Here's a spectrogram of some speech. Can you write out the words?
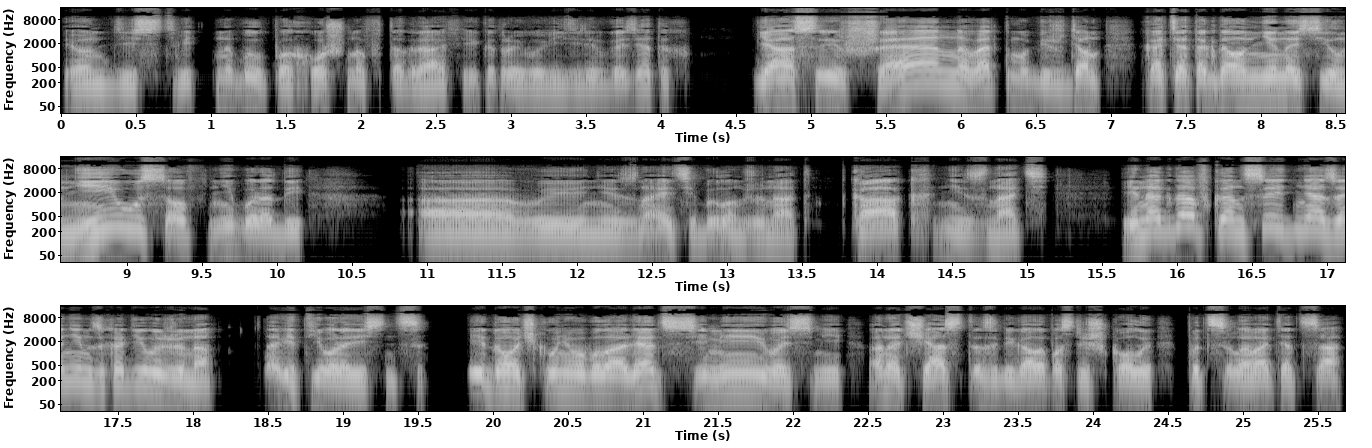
И он действительно был похож на фотографии, которые вы видели в газетах. Я совершенно в этом убежден, хотя тогда он не носил ни усов, ни бороды. А вы не знаете, был он женат? Как не знать? Иногда в конце дня за ним заходила жена, на вид его ровесница, и дочка у него была лет семи-восьми, она часто забегала после школы поцеловать отца.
